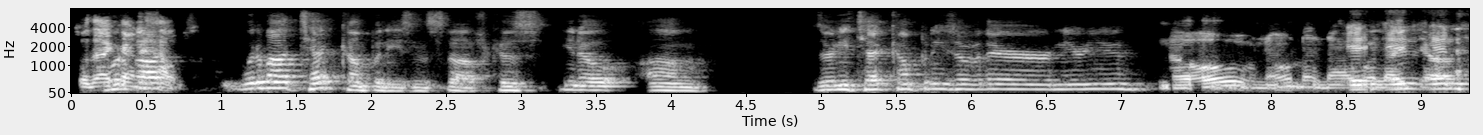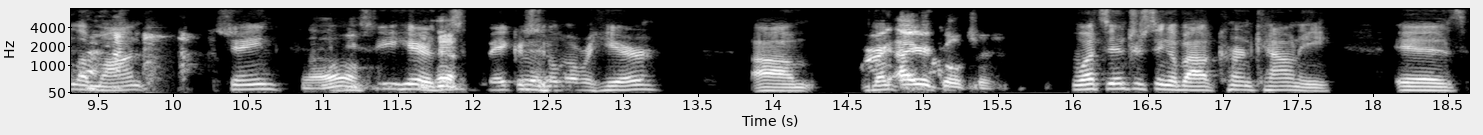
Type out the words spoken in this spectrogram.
so that kind of helps. What about tech companies and stuff? Because you know, um, is there any tech companies over there near you? No, no, no, no. in, well, like, in, in Lamont, Shane, no. you see here, this is Bakersfield over here. Um, We're agriculture. what's interesting about Kern County is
